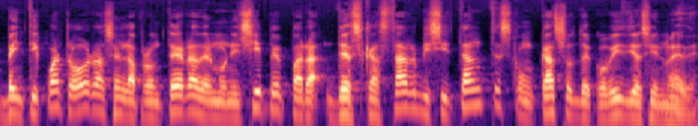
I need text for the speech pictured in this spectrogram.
24 horas en la frontera del municipio para desgastar visitantes con casos de COVID-19.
